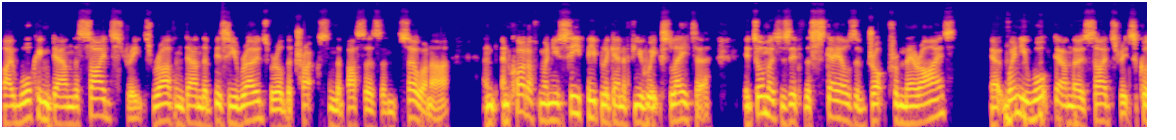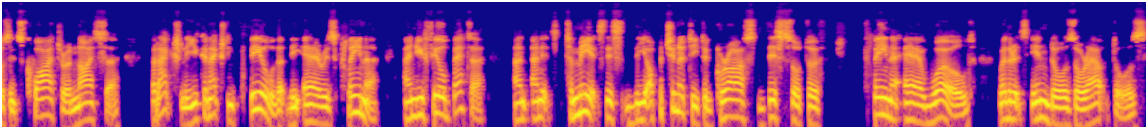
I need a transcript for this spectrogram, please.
by walking down the side streets rather than down the busy roads where all the trucks and the buses and so on are. And, and quite often, when you see people again a few weeks later, it's almost as if the scales have dropped from their eyes. You know, when you walk down those side streets, of course, it's quieter and nicer, but actually, you can actually feel that the air is cleaner and you feel better. And, and it's to me, it's this the opportunity to grasp this sort of cleaner air world, whether it's indoors or outdoors,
